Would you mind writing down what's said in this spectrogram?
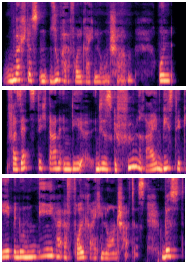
möchtest einen super erfolgreichen Launch haben und versetzt dich dann in die, in dieses Gefühl rein, wie es dir geht, wenn du einen mega erfolgreichen Launch hattest. Du bist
